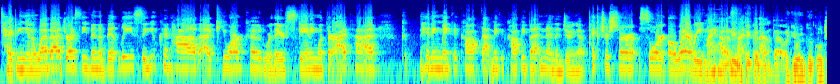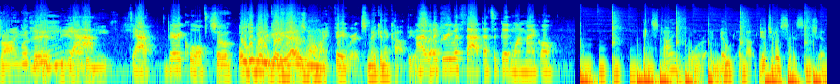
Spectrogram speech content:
typing in a web address even a bitly so you can have a qr code where they're scanning with their ipad hitting make a cop that make a copy button and then doing a picture sor- sort or whatever you might have I didn't even think about them. that. Like do a Google drawing with it. Mhm, Man, yeah. that'd be neat. yeah very cool So oldie but a goodie. That is one of my favorites. Making a copy. Of i would agree with that that's a good one michael It's time for a note about digital citizenship.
